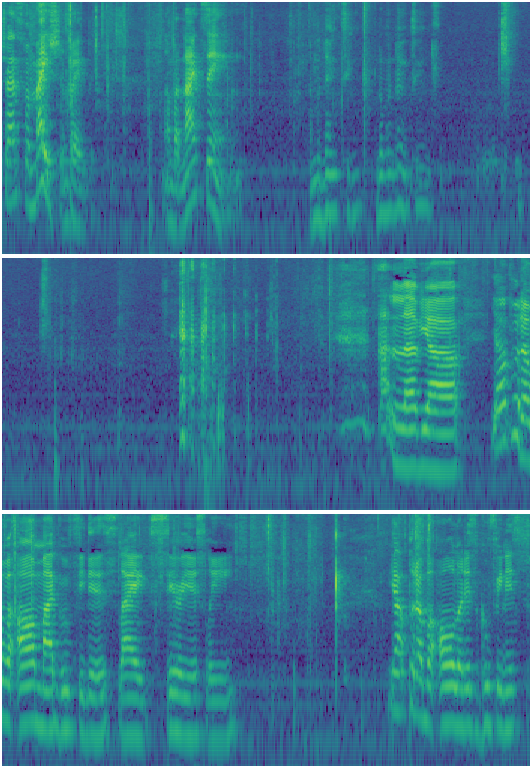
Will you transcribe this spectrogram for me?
Transformation, baby. Number 19. Number 19. Number 19. I love y'all. Y'all put up with all my goofiness. Like, seriously. Y'all put up with all of this goofiness.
